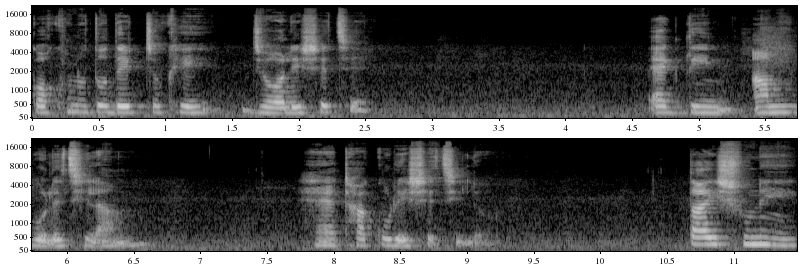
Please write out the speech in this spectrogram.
কখনো তোদের চোখে জল এসেছে? একদিন আমি বলেছিলাম হ্যাঁ ঠাকুর এসেছিল। তাই শুনে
